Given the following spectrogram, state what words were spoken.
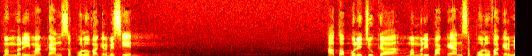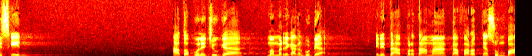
memberi makan 10 fakir miskin. Atau boleh juga memberi pakaian 10 fakir miskin. Atau boleh juga memerdekakan budak. Ini tahap pertama kafarotnya sumpah.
